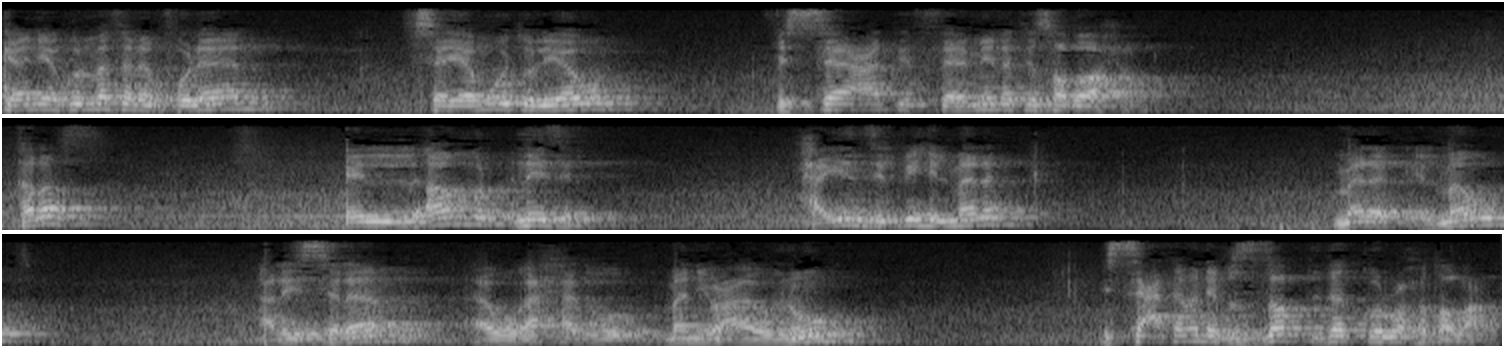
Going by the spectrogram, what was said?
كان يقول مثلا فلان سيموت اليوم في الساعة الثامنة صباحا. خلاص. الأمر نزل. هينزل به الملك ملك الموت عليه السلام أو أحد من يعاونوه. الساعة 8 بالظبط ده تكون روحه طالعة.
